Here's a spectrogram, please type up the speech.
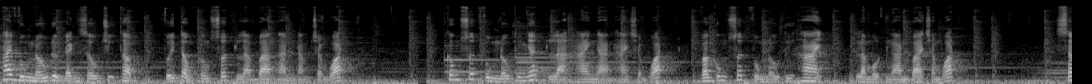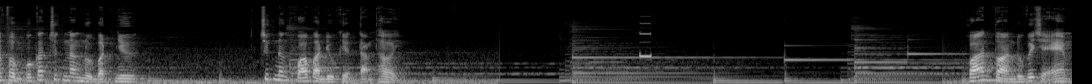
Hai vùng nấu được đánh dấu chữ thập với tổng công suất là 3.500W. Công suất vùng nấu thứ nhất là 2.200W và công suất vùng nấu thứ hai là 1.300W. Sản phẩm có các chức năng nổi bật như chức năng khóa bản điều khiển tạm thời, khóa an toàn đối với trẻ em,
